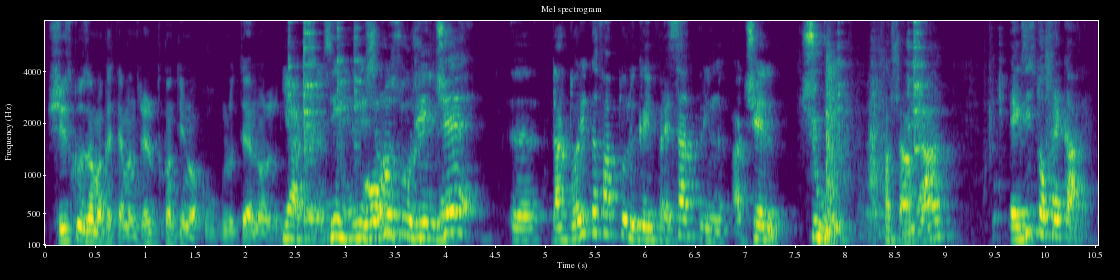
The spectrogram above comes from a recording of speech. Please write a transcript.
Și scuză-mă că te-am întrerupt, continuă cu glutenul. Ia, zine, zine, să nu Bun, surgi. din ce? Uh, Datorită faptului că e presat prin acel ciur, Așa. da? există o frecare.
